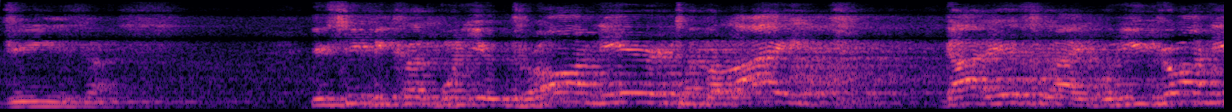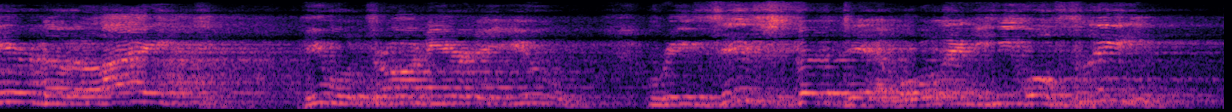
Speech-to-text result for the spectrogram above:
Jesus. You see, because when you draw near to the light, God is light. When you draw near to the light, He will draw near to you. Resist the devil and he will flee.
